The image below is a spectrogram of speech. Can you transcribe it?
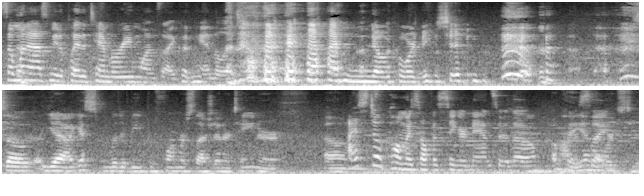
Someone asked me to play the tambourine once, I couldn't handle it. I had no coordination. So yeah, I guess would it be performer slash entertainer? Um, I still call myself a singer dancer, though. Okay, yeah, that works too.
